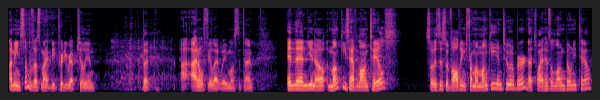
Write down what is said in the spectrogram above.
I mean, some of us might be pretty reptilian, but I don't feel that way most of the time. And then, you know, monkeys have long tails. So is this evolving from a monkey into a bird? That's why it has a long bony tail.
